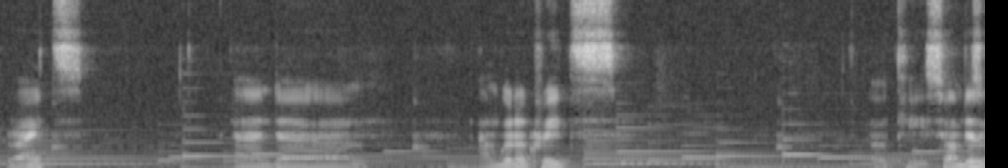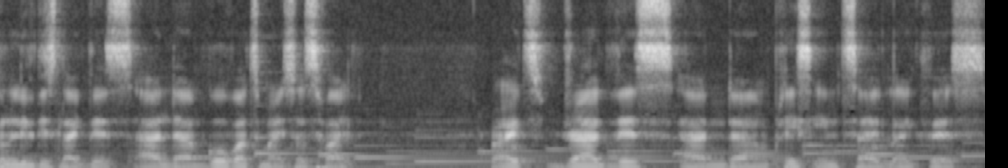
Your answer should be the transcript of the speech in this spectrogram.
right? And um, I'm going to create okay so I'm just going to leave this like this and um, go over to my source file right? Drag this and um, place inside like this.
